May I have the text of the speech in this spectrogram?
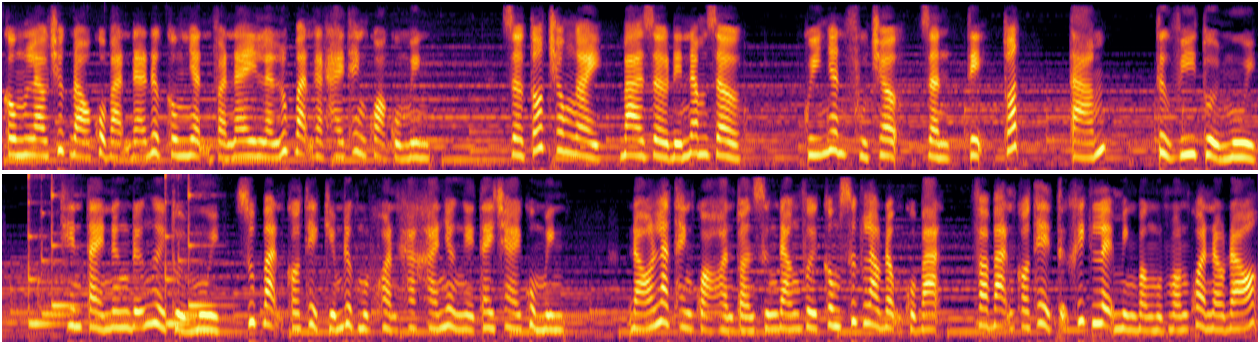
công lao trước đó của bạn đã được công nhận và nay là lúc bạn gặt hái thành quả của mình. Giờ tốt trong ngày, 3 giờ đến 5 giờ. Quý nhân phù trợ, dần, tị, tuất. 8. Tử vi tuổi mùi Thiên tài nâng đỡ người tuổi mùi, giúp bạn có thể kiếm được một khoản kha khá nhờ nghề tay trái của mình. Đó là thành quả hoàn toàn xứng đáng với công sức lao động của bạn, và bạn có thể tự khích lệ mình bằng một món quà nào đó.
